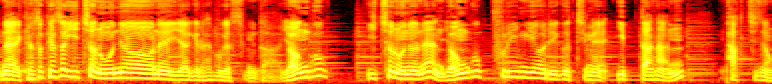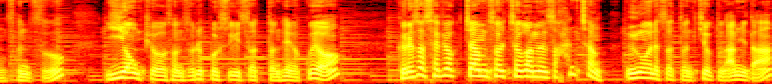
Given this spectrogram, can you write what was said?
네, 계속해서 2005년의 이야기를 해보겠습니다. 영국 2005년엔 영국 프리미어리그 팀에 입단한 박지정 선수, 이영표 선수를 볼 수 있었던 해였고요. 그래서 새벽잠 설쳐가면서 한창 응원했었던 기억도 납니다.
